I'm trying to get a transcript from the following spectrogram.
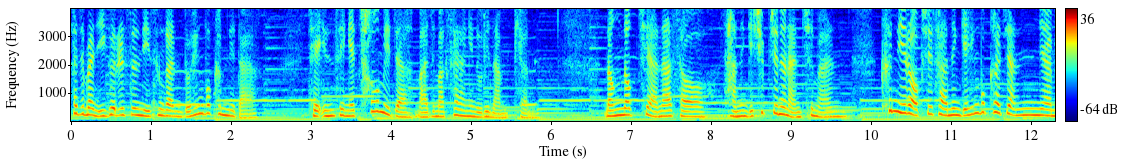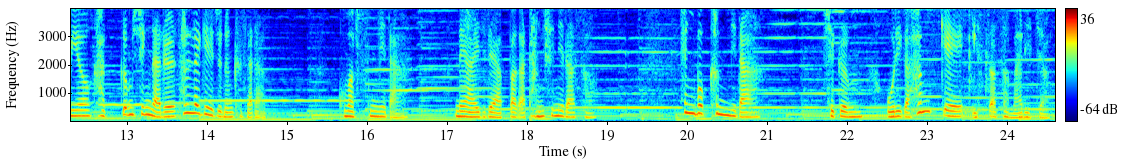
하지만 이 글을 쓴이 순간도 행복합니다. 제 인생의 처음이자 마지막 사랑인 우리 남편. 넉넉치 않아서 사는 게 쉽지는 않지만 큰 일 없이 사는 게 행복하지 않냐며 가끔씩 나를 설레게 해주는 그 사람. 고맙습니다. 내 아이들의 아빠가 당신이라서. 행복합니다. 지금 우리가 함께 있어서 말이죠.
